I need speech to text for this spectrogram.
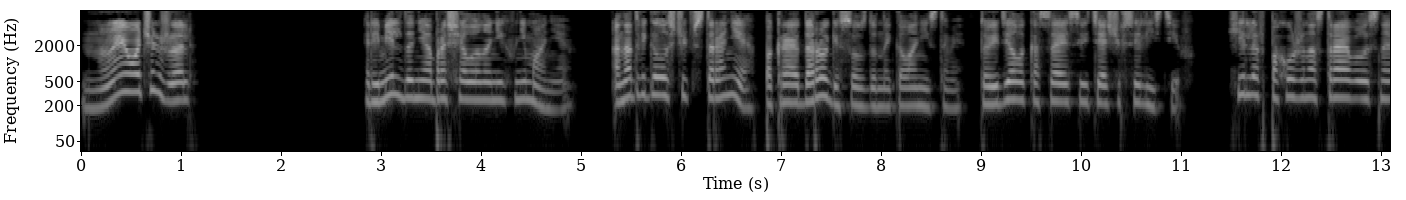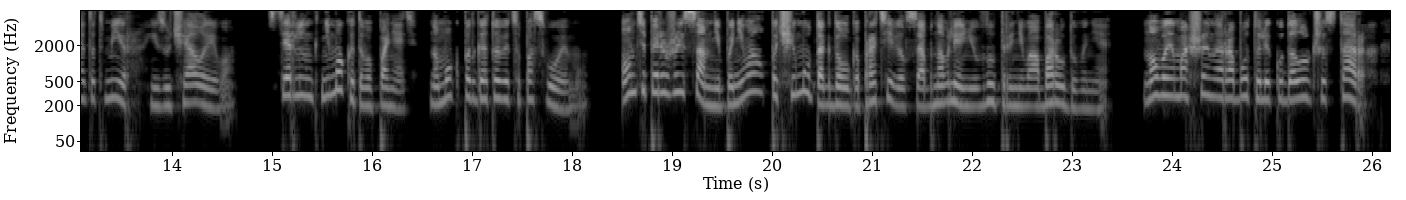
Ну и очень жаль. Ремельда не обращала на них внимания. Она двигалась чуть в стороне, по краю дороги, созданной колонистами, то и дело касаясь светящихся листьев. Хиллер, похоже, настраивалась на этот мир, изучала его. Стерлинг не мог этого понять, но мог подготовиться по-своему. Он теперь уже и сам не понимал, почему так долго противился обновлению внутреннего оборудования. Новые машины работали куда лучше старых —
